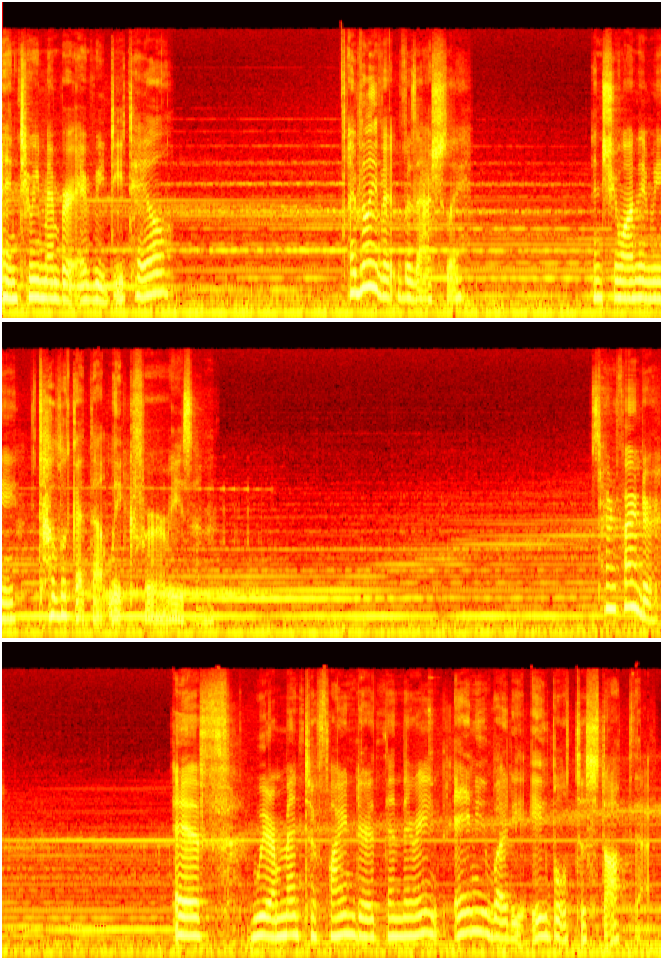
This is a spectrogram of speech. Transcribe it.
And to remember every detail, I believe it was Ashley. And she wanted me to look at that lake for a reason. It's time to find her. If we are meant to find her, then there ain't anybody able to stop that.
